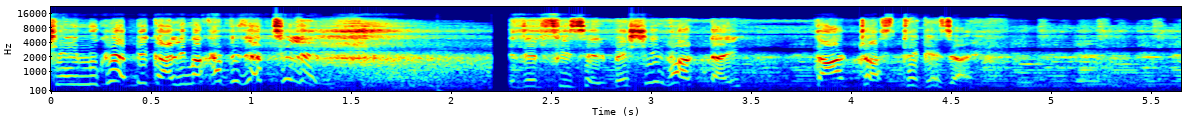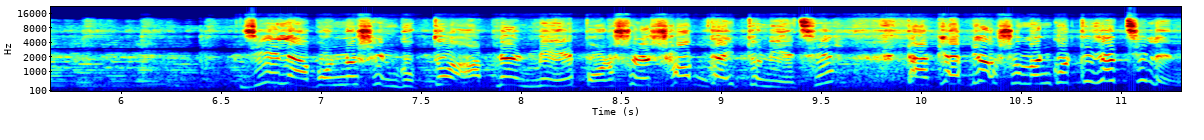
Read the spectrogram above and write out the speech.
সেই মুখে আপনি কালি মাখাতে যাচ্ছিলেন? নিজের ফিসের বেশিরভাগটাই তার ট্রাস্ট থেকে যায়। যে লাবণ্য সেনগুপ্ত আপনার মেয়ের পড়াশোনার সব দায়িত্ব নিয়েছে, তাকে আপনি অসম্মান করতে যাচ্ছিলেন?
